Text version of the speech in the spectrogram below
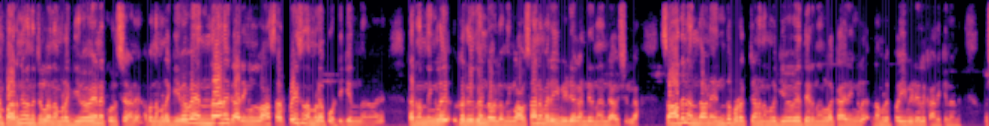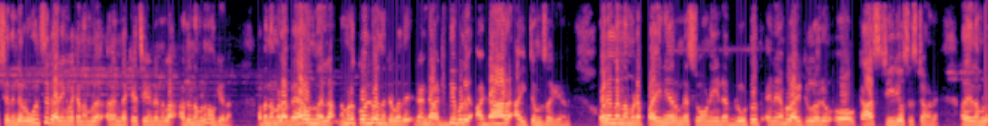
ഞാൻ പറഞ്ഞു വന്നിട്ടുള്ള നമ്മുടെ ഗിവ് അവേനെ കുറിച്ചാണ്. അപ്പോൾ നമ്മുടെ ഗിവവേ എന്താണ് കാര്യങ്ങൾ ആ സർപ്രൈസ് നമ്മൾ പൊട്ടിക്കുന്നതാണ്. കാരണം നിങ്ങൾ ഒരു ഇതുണ്ടാവല്ലോ നിങ്ങൾ അവസാനം വരെ ഈ വീഡിയോ കണ്ടിരുന്നതിന്റെ ആവശ്യമില്ല. സാധനം എന്താണ് എന്ത് പ്രൊഡക്റ്റാണ് നമ്മൾ ഗിവവേ തരുന്നുള്ള കാര്യങ്ങൾ നമ്മളിപ്പോൾ ഈ വീഡിയോയിൽ കാണിക്കുന്നുണ്ട്. പക്ഷെ ഇതിന്റെ റൂൾസ് കാര്യങ്ങളൊക്കെ നമ്മൾ എന്തൊക്കെയാണ് ചെയ്യേണ്ടതെന്നുള്ള അത് നമ്മൾ നോക്കിയതാണ് അപ്പം നമ്മളെ വേറെ ഒന്നുമല്ല നമ്മൾ കൊണ്ടുവന്നിട്ടുള്ളത് രണ്ട് അടിപൊളി അഡാർ ഐറ്റംസ് ഒക്കെയാണ്. ഒരെണ്ണം നമ്മുടെ പൈനിയറിന്റെ സോണിയുടെ ബ്ലൂടൂത്ത് എനേബിൾ ആയിട്ടുള്ള ഒരു കാർ സ്റ്റീരിയോ സിസ്റ്റമാണ് അതായത് നമ്മൾ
